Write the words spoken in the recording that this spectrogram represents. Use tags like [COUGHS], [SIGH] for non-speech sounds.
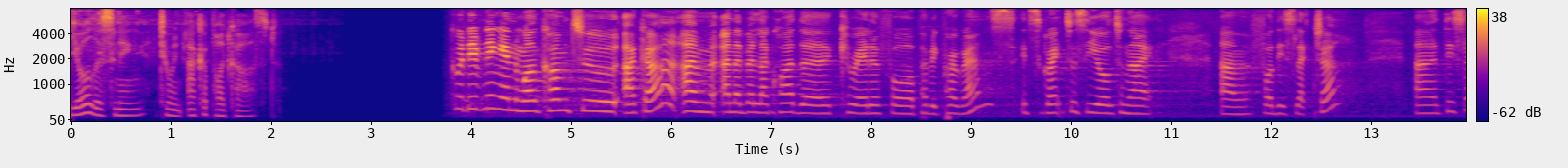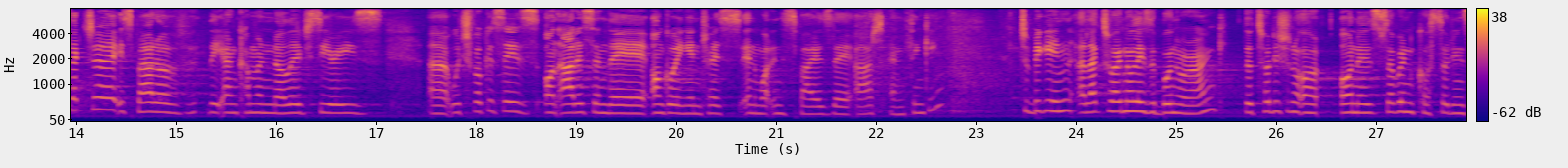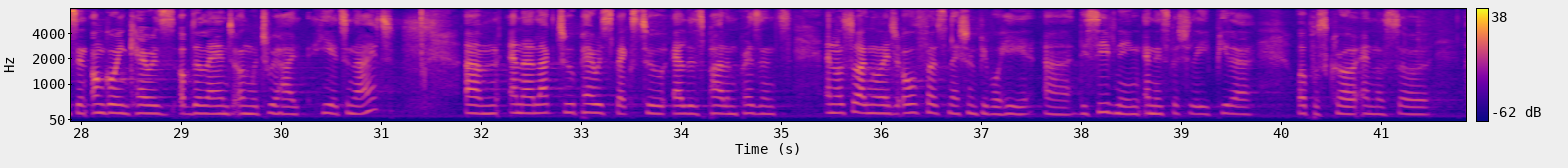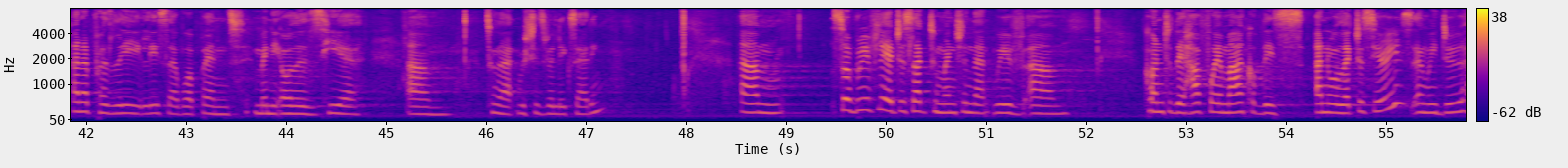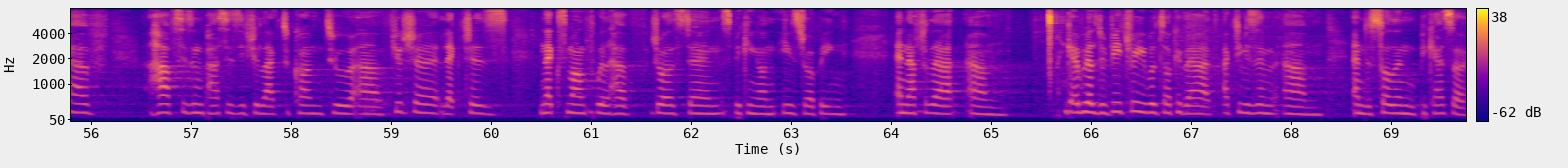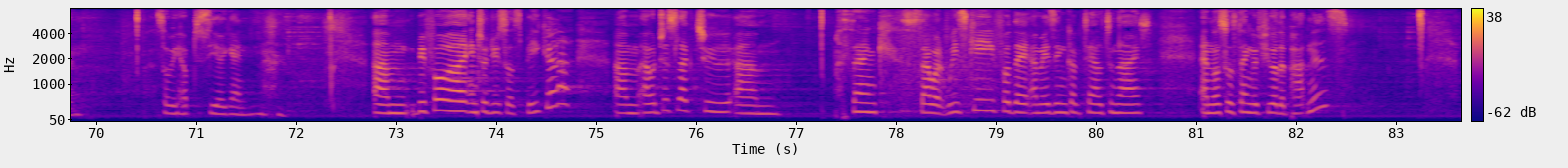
You're listening to an ACCA podcast. Good evening and welcome to ACCA. I'm Annabelle Lacroix, the curator for public programs. It's great to see you all tonight um, for this lecture. Uh, this lecture is part of the Uncommon Knowledge series, uh, which focuses on artists and their ongoing interests and what inspires their art and thinking. To begin, I'd like to acknowledge the Boonwurrung, the traditional owners, sovereign custodians, and ongoing carers of the land on which we are here tonight. Um, and I'd like to pay respects to elders past and present, and also acknowledge all First Nation people here uh, this evening, and especially Peter Waples-Crowe, and also Hannah Presley, Lisa Waup, and many others here um, tonight, which is really exciting. Um, so briefly, I'd just like to mention that we've um, gone to the halfway mark of this annual lecture series, and we do have half season passes if you like to come to uh, future lectures. Next month, we'll have Joel Stern speaking on eavesdropping, and after that, um, Gabrielle de Vietri will talk about activism um, and the Solon Picasso. So we hope to see you again. [LAUGHS] um, before I introduce our speaker, um, I would just like to um, thank Sour Whiskey for the amazing cocktail tonight and also thank a few other partners.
